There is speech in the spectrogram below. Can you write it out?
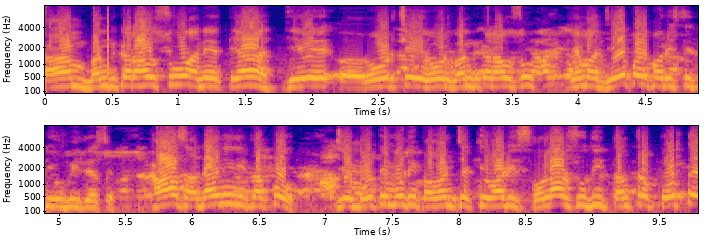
કામ બંધ કરાવશું અને ત્યાં જે રોડ છે એ રોડ બંધ કરાવશું. એમાં જે પણ પરિસ્થિતિ ઊભી થશે. ખાસ અદાણીની તકો, જે મોટી મોટી પવનચક્કીવાળી સોલાર સુધી તંત્ર પોતે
